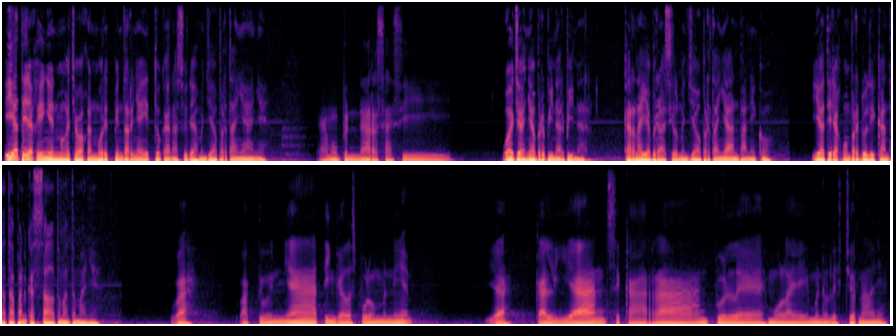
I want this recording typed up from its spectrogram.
Ia tidak ingin mengecewakan murid pintarnya itu karena sudah menjawab pertanyaannya. Kamu benar, Sasi. Wajahnya berbinar-binar karena ia berhasil menjawab pertanyaan Paniko. Ia tidak memperdulikan tatapan kesal teman-temannya. Wah, waktunya tinggal 10 menit. Ya, kalian sekarang boleh mulai menulis jurnalnya.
